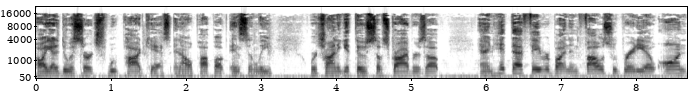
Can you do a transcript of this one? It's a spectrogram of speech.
All you got to do is search Swoop Podcast, and I'll pop up instantly. We're trying to get those subscribers up and hit that favorite button and follow Swoop Radio on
